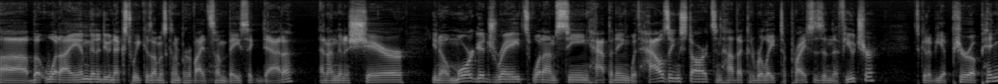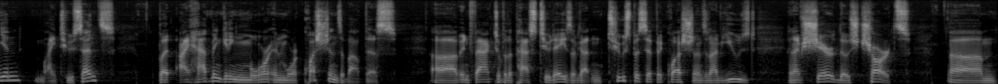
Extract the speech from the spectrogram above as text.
Uh, but what I am going to do next week is I'm just going to provide some basic data, and I'm going to share, you know, mortgage rates, what I'm seeing happening with housing starts, and how that could relate to prices in the future. It's going to be a pure opinion, my two cents. But I have been getting more and more questions about this. Uh, in fact, over the past two days, I've gotten two specific questions, and I've used and I've shared those charts um,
